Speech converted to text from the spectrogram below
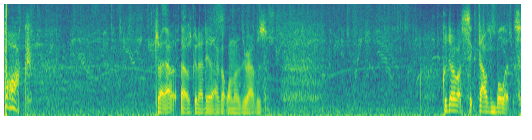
Fuck! Sorry, that, that was a good idea that I got one of the drivers. Good job I got 6,000 bullets.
